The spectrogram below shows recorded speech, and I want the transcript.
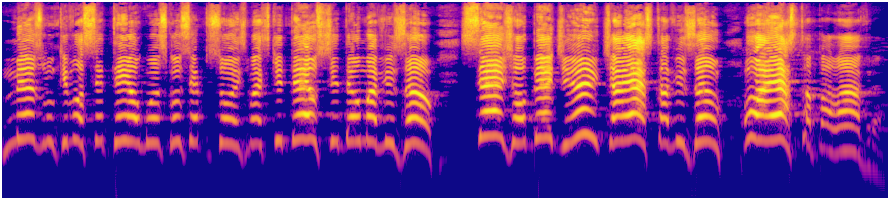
mesmo que você tenha algumas concepções, mas que Deus te dê uma visão, seja obediente a esta visão ou a esta palavra.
